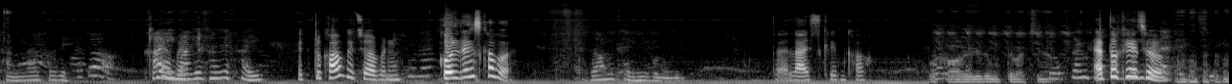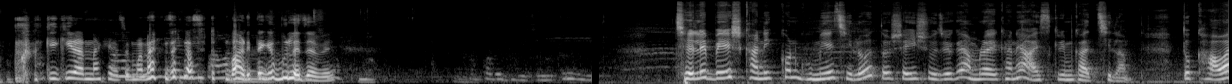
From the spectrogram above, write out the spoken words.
ঠান্ডা করে। খাই মাঝে সাঝে খাই। একটু খাও কিছু হবে না। কোল্ড ড্রিঙ্কস খাব? আমি খাইনি কোনোদিন। তাহলে আইসক্রিম খাও। এত খেয়েছো? কি কি রান্না খেয়েছো? মনে হয় বাড়ি থেকে ভুলে যাবে। ছেলে বেশ খানিকক্ষণ ঘুমিয়েছিল তো সেই সুযোগে আমরা এখানে আইসক্রিম খাচ্ছিলাম। তো খাওয়া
